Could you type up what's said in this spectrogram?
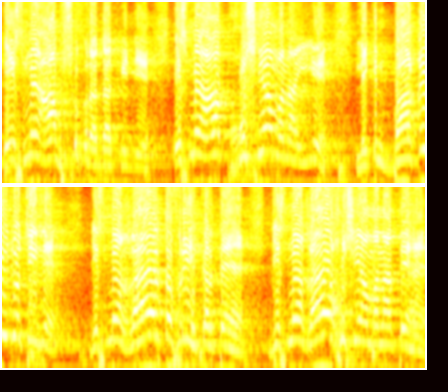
کہ اس میں آپ شکر ادا کیجیے، اس میں آپ خوشیاں منائیے، لیکن باقی جو چیزیں جس میں غیر تفریح کرتے ہیں، جس میں غیر خوشیاں مناتے ہیں،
